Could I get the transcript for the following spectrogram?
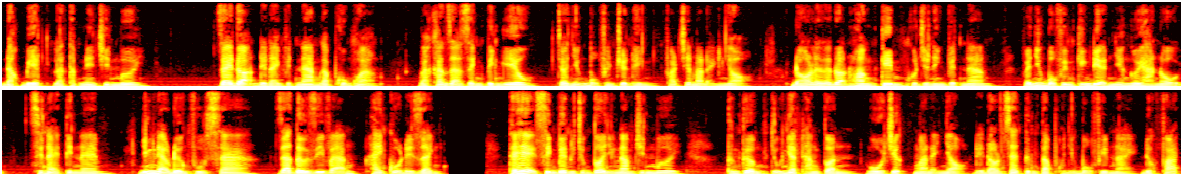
đặc biệt là thập niên 90. Giai đoạn điện ảnh Việt Nam gặp khủng hoảng và khán giả dành tình yêu cho những bộ phim truyền hình phát trên màn ảnh nhỏ. Đó là giai đoạn hoàng kim của truyền hình Việt Nam với những bộ phim kinh điển như Người Hà Nội, Xin hãy tin em, Những nẻo đường phù sa, Gia Tử dĩ vãng hay Của để dành. Thế hệ sinh viên của chúng tôi những năm 90 thường thường chủ nhật hàng tuần ngồi trước màn ảnh nhỏ để đón xem từng tập của những bộ phim này được phát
